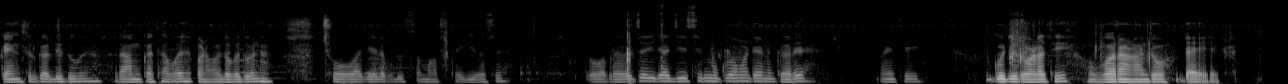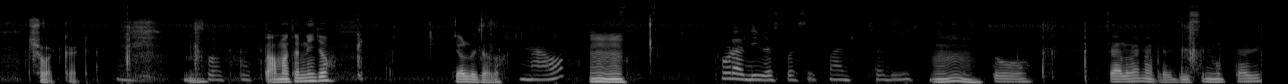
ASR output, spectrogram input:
કેન્સલ કરી દીધું હોય રામકથા હોય પણ હવે તો બધું ને છ વાગે એટલે બધું સમાપ્ત થઈ ગયું હશે. તો આપણે હવે જઈ જાય જીસીને મૂકવા માટે અને ઘરે અહીંથી ગુજરવાડાથી વરાણા જો ડાયરેક્ટ શોર્ટકટ તો આમાંથી નહીં જાઓ ચાલો ચાલો. હમ. થોડા દિવસ પછી પાંચ છ દિવસ હમ તો ચાલો હે ને આપણે જીસીન મૂકતા આવી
